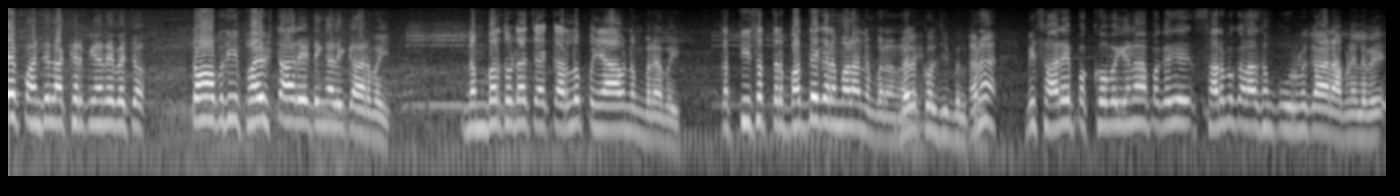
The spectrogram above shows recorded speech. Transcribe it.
5 ਲੱਖ ਰੁਪਈਆਂ ਦੇ ਵਿੱਚ ਟੌਪ ਦੀ 5 ਸਟਾਰ ਰੇਟਿੰਗ ਵਾਲੀ ਕਾਰ ਬਾਈ। ਨੰਬਰ ਤੁਹਾਡਾ ਚੈੱਕ ਕਰ ਲਓ ਪੰਜਾਬ ਨੰਬਰ ਹੈ ਬਾਈ। 3170 ਵਾਧੇ ਕਰਮ ਵਾਲਾ ਨੰਬਰ ਹੈ। ਬਿਲਕੁਲ ਜੀ ਬਿਲਕੁਲ। ਹੈਨਾ? ਵੀ ਸਾਰੇ ਪੱਖੋਂ ਬਈ ਹਨਾ ਆਪਾਂ ਕਹੀਏ ਸਰਬ ਕਲਾ ਸੰਪੂਰਨ ਕਾਰ ਆ ਆਪਣੇ ਲਵੇ।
